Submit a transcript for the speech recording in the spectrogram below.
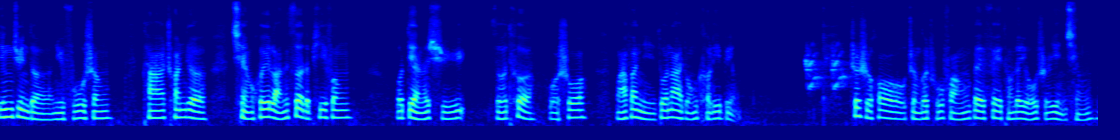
英俊的女服务生，她穿着浅灰蓝色的披风。我点了徐泽特，我说：“麻烦你做那种可丽饼。”这时候，整个厨房被沸腾的油脂引擎，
